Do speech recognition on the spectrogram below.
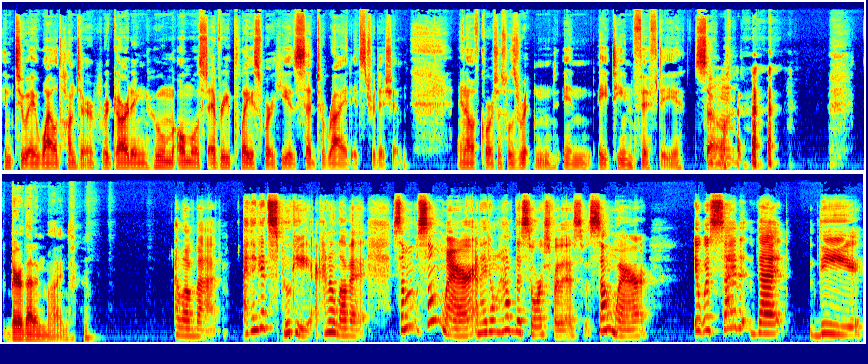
into a wild hunter, regarding whom almost every place where he is said to ride its tradition. And of course, this was written in 1850, so Mhm. bear that in mind. I love that. I think it's spooky. I kind of love it. Some somewhere, and I don't have the source for this, but somewhere it was said that the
